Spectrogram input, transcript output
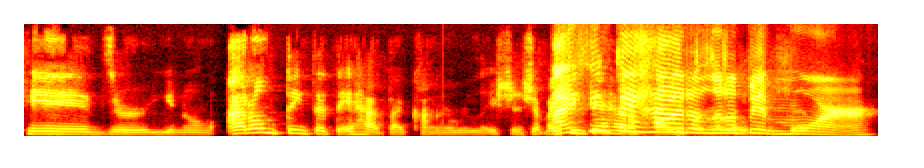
kids or you know i don't think that they had that kind of relationship i think, I think they had, they a, had a little bit more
